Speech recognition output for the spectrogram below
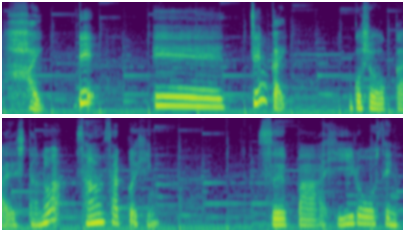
はい。で、えー、前回ご紹介したのは3作品「スーパーヒーロー戦記」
